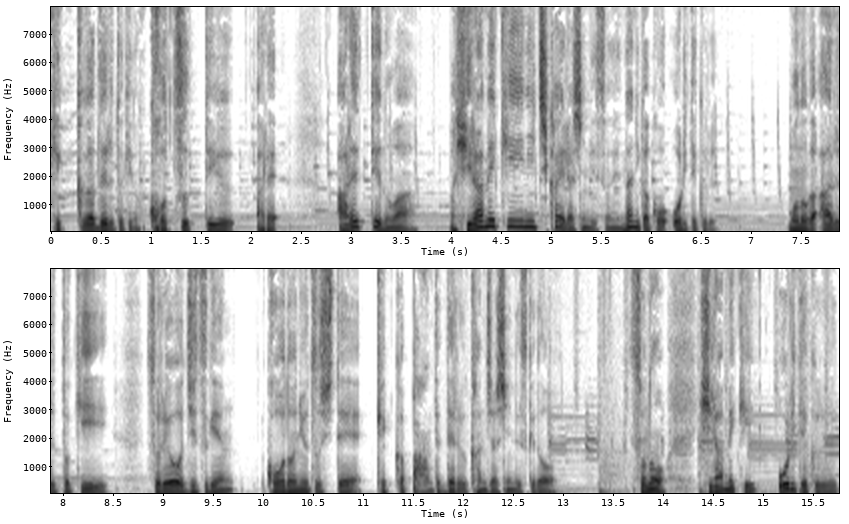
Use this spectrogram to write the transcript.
結果が出る時のコツっていうあれ。あれっていうのは、まあ、ひらめきに近いらしいんですよね。何かこう降りてくる。ものがある時それを実現行動に移して結果バーンって出る感じらしいんですけどそのひらめき降りてくる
